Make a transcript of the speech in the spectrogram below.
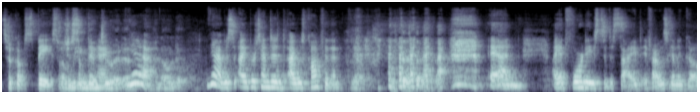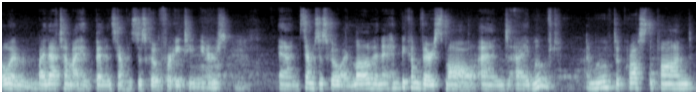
took up space, which I is something into I, it and, yeah, and owned it. yeah. I was I pretended I was confident, Yeah. and I had four days to decide if I was going to go. And by that time, I had been in San Francisco for 18 years. Mm. And San Francisco, I love, and it had become very small. And I moved. I moved across the pond,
